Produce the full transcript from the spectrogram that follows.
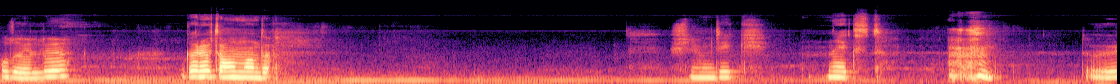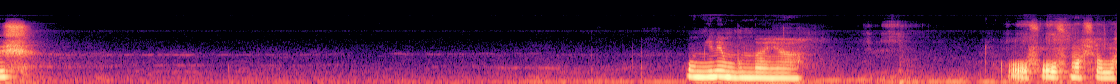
Bu da öldü. Görev tamamlandı. Şimdilik next. Dövüş. Oğlum yine mi bundan ya? Of of maşallah.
